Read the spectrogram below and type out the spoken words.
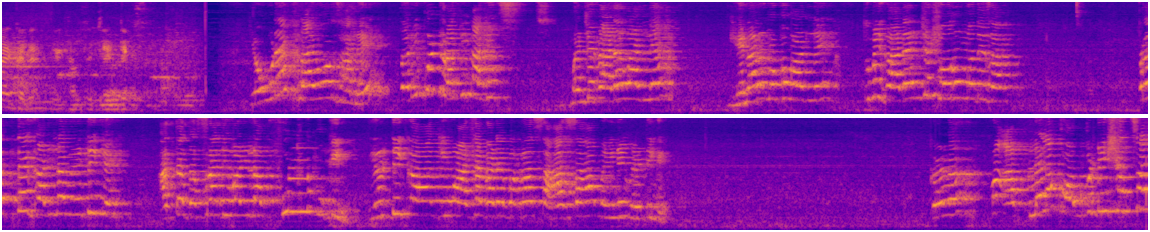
येता आमचं एवढे फ्लायओव्हर झाले तरी पण ट्रॅफिक आहेच. म्हणजे गाड्या वाढल्या घेणारे लोक वाढले. तुम्ही गाड्यांच्या शोरूममध्ये जा. प्रत्येक गाडीला वेटिंग आहे. आता दसरा दिवाळीला फुल बुकिंग इर्टिका किंवा अशा गाड्या बघा सहा सहा महिने वेटिंग आहे. कळलं? मग आपल्याला कॉम्पिटिशनचा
